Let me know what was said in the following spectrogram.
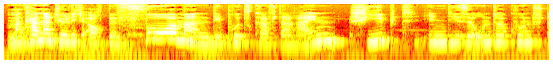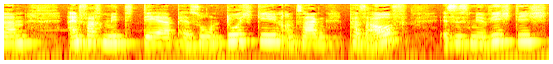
Man kann natürlich auch, bevor man die Putzkraft da reinschiebt in diese Unterkunft, dann einfach mit der Person durchgehen und sagen, pass auf, es ist mir wichtig,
